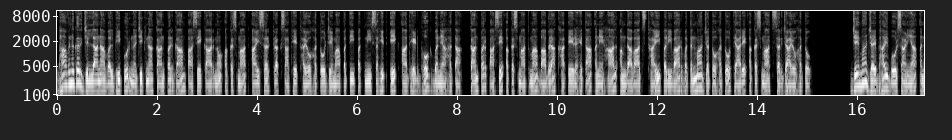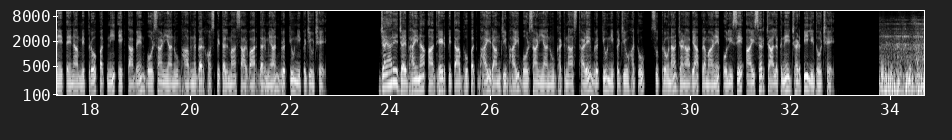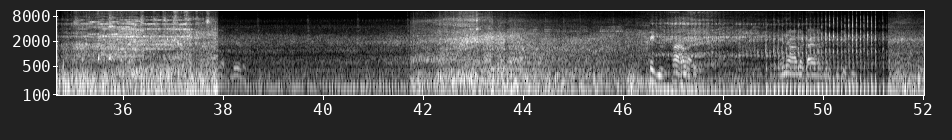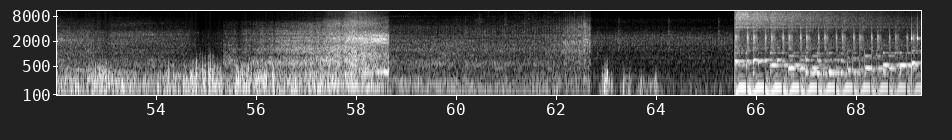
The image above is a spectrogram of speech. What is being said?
ભાવનગર જિલ્લાના વલભીપુર નજીકના કાનપર ગામ પાસે કારનો અકસ્માત આઈસર ટ્રક સાથે થયો હતો જેમાં પતિ પત્ની સહિત એક આધેડ ભોગ બન્યા હતા. કાનપર પાસે અકસ્માતમાં બાબરા ખાતે રહેતા અને હાલ અમદાવાદ સ્થાયી પરિવાર વતનમાં જતો હતો ત્યારે અકસ્માત સર્જાયો હતો. જેમાં જયભાઈ બોરસાણિયા અને તેના મિત્રો પત્ની એકતાબેન બોરસાણિયાનું ભાવનગર હોસ્પિટલમાં સારવાર દરમિયાન મૃત્યુ નીપજ્યું છે. જ્યારે જયભાઈના આધેડ પિતા ભૂપતભાઈ રામજીભાઈ બોરસાણિયાનું ઘટના સ્થળે મૃત્યુ નીપજ્યું હતું, સૂત્રોના જણાવ્યા પ્રમાણે પોલીસે આઈસર ચાલકને ઝડપી લીધો છે. હા હા.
